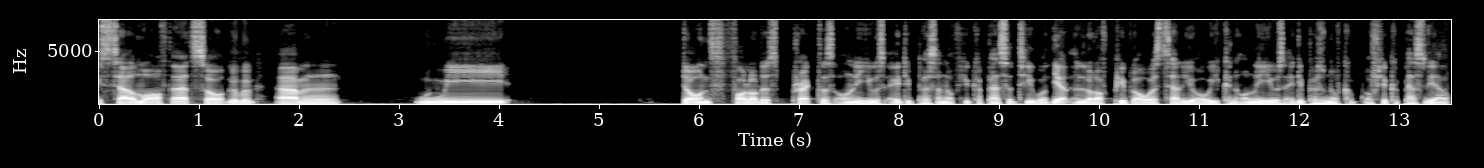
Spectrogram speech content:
we, sell more of that, so Mhm. um, we don't follow this practice. Only use eighty percent of your capacity. What a lot of people always tell you, oh, you can only use eighty percent of, of your capacity. I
